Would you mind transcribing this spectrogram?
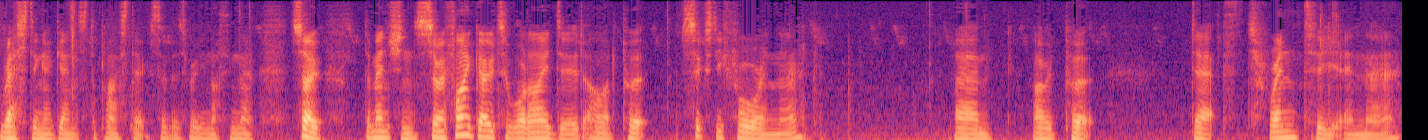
resting against the plastic, so there's really nothing there. So, dimensions. So if I go to what I did, I would put 64 in there. Um, I would put depth 20 in there.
